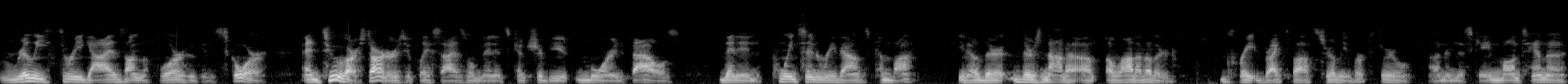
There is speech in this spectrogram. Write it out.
really three guys on the floor who can score. And two of our starters who play sizable minutes contribute more in fouls than in points and rebounds combined. You know, there there's not a, a lot of other great bright spots to really work through um, in this game. Montana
